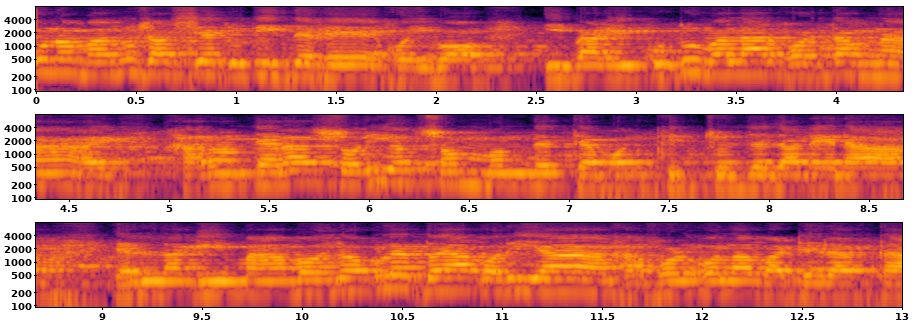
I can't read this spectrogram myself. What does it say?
কোনো মানুষ আসে যদি দেখে হইব, এই বাড়ির কুটুমালার করতাম নাই। কারণ এরা শরীয়ত সম্বন্ধে তেমন কিচ্ছু জানে না। এর লাগি মা বইনকলে দয়া করিয়া কাপড় ওলা বাটে রাখতা।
